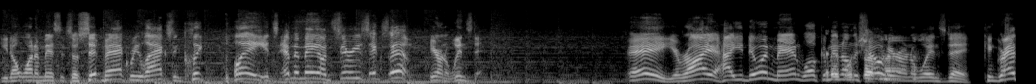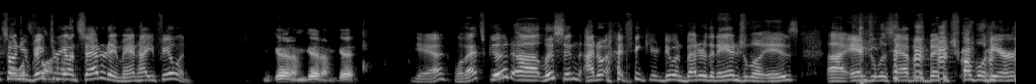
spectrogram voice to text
You don't want to miss it. So sit back, relax, and click play. It's MMA on Sirius XM here on a Wednesday. Hey, Uriah, how you doing, man? Welcome Hey, in on the show up, here on a Wednesday. Congrats on your What's going victory on? on Saturday, man. How you feeling? I'm good. I'm good. I'm good. Yeah, well, that's good. Uh, listen, I don't. I think you're doing better than Angela is. Uh, Angela's having a bit of trouble here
